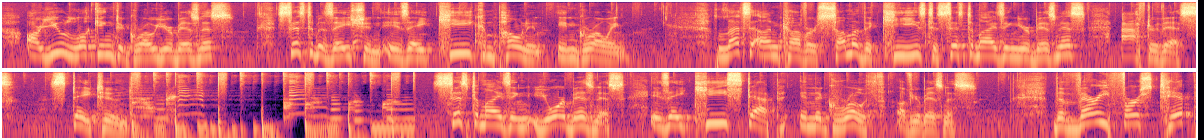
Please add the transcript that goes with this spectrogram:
Are you looking to grow your business? Systemization is a key component in growing. Let's uncover some of the keys to systemizing your business after this. Stay tuned. Systemizing your business is a key step in the growth of your business. The very first tip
